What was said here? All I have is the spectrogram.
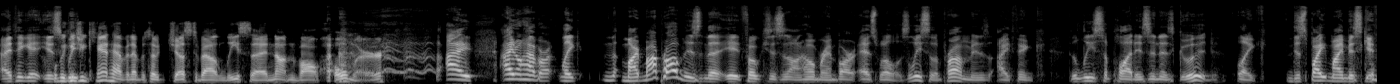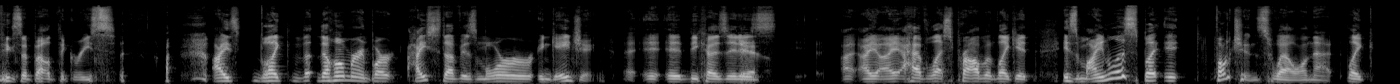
I think it is. Well, because we- you can't have an episode just about Lisa and not involve Homer. I I don't have a like my my problem isn't that it focuses on Homer and Bart as well as Lisa. The problem is I think the Lisa plot isn't as good. Like despite my misgivings about the Grease, I like the, the Homer and Bart heist stuff is more engaging. It, it because it Yeah. is. I, I I have less problem. Like it is mindless, but it functions well on that. Like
